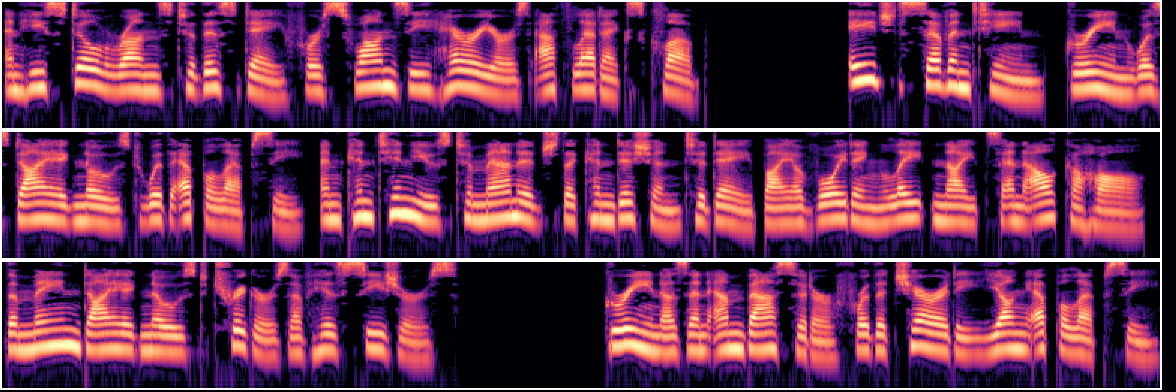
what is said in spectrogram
and he still runs to this day for Swansea Harriers Athletics Club. Aged 17, Greene was diagnosed with epilepsy, and continues to manage the condition today by avoiding late nights and alcohol, the main diagnosed triggers of his seizures. Greene is an ambassador for the charity Young Epilepsy.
